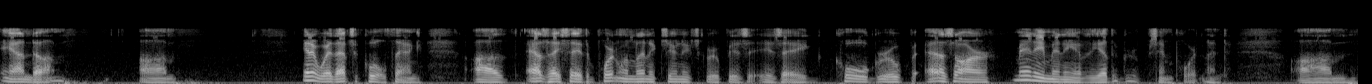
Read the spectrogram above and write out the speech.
And um, um, anyway, that's a cool thing. Uh, as I say, the Portland Linux Unix group is is a cool group, as are many many of the other groups in Portland. Um,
